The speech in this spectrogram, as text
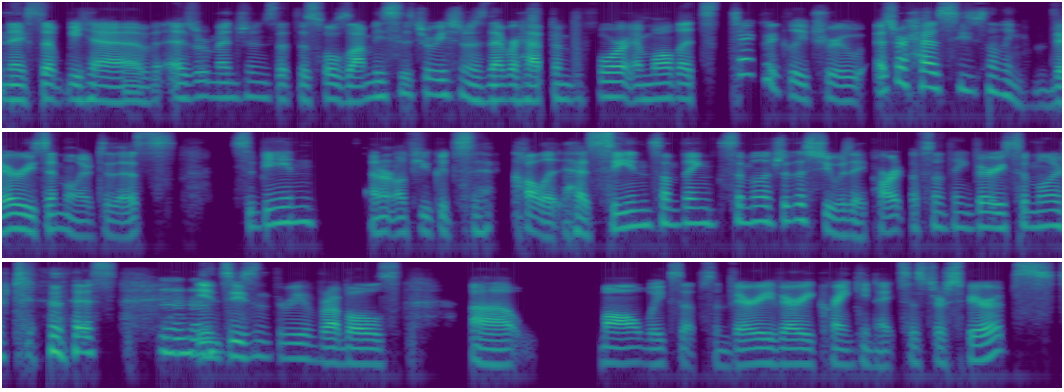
Next up, we have Ezra mentions that this whole zombie situation has never happened before. And while that's technically true, Ezra has seen something very similar to this. Sabine, I don't know if you could call it, has seen something similar to this. She was a part of something very similar to this mm-hmm. in season three of Rebels. Uh, Maul wakes up some very, very cranky Night Sister spirits.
